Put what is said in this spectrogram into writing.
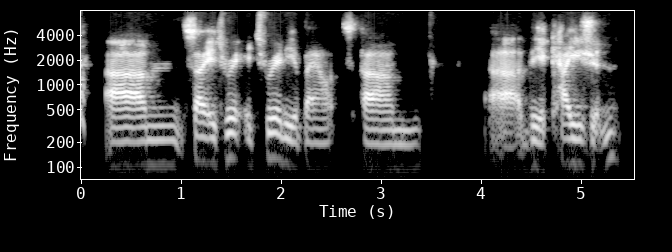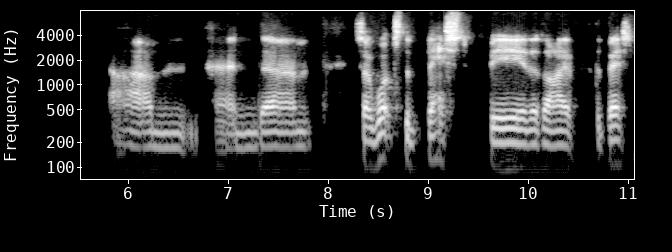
um, so it's re- it's really about um, uh, the occasion, um, and um, so what's the best beer that I've the best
